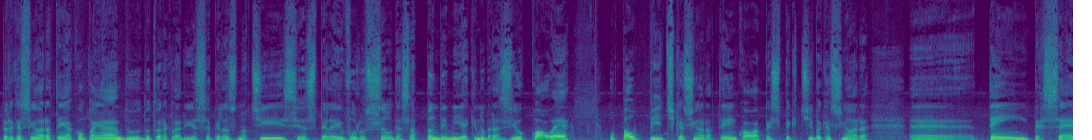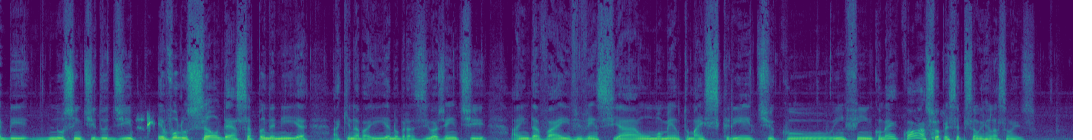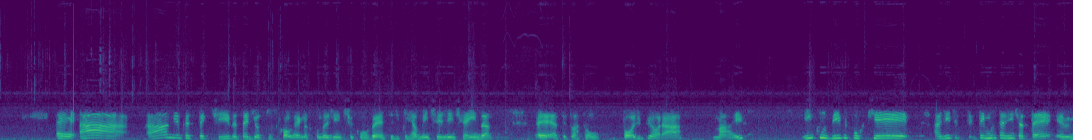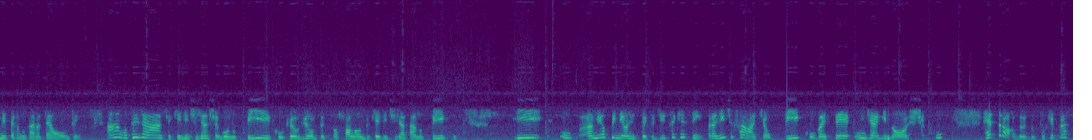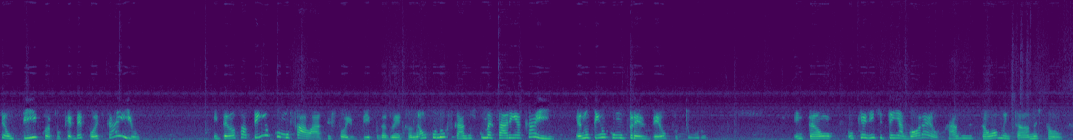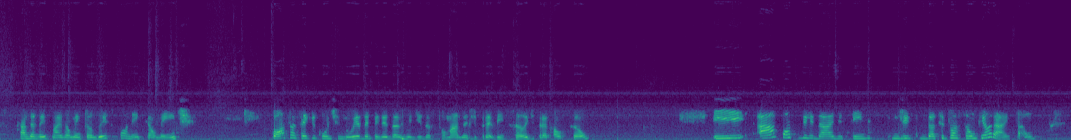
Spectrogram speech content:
Pelo que a senhora tem acompanhado, doutora Clarissa, pelas notícias, pela evolução dessa pandemia aqui no Brasil, qual é o palpite que a senhora tem? Qual a perspectiva que a senhora é, tem, percebe no sentido de evolução dessa pandemia aqui na Bahia, no Brasil? A gente ainda vai vivenciar um momento mais crítico? Enfim, como é, qual a sua percepção em relação a isso? É, a, a minha perspectiva, até de outros colegas, quando a gente conversa, de que realmente a gente ainda, é, a situação pode piorar mais, inclusive porque a gente tem muita gente até, eh, me perguntaram até ontem, ah, você já acha que a gente já chegou no pico? Que eu vi uma pessoa falando que a gente já está no pico. E o, a minha opinião a respeito disso é que, assim, para a gente falar que é o pico, vai ser um diagnóstico retrógrado, porque para ser um pico é porque depois caiu. Então, eu só tenho como falar se foi o pico da doença ou não quando os casos começarem a cair. Eu não tenho como prever o futuro. Então, o que a gente tem agora é os casos estão aumentando, estão cada vez mais aumentando exponencialmente. Possa ser que continue a depender das medidas tomadas de prevenção e de precaução. E há a possibilidade, sim, de, de, da situação piorar. Então,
